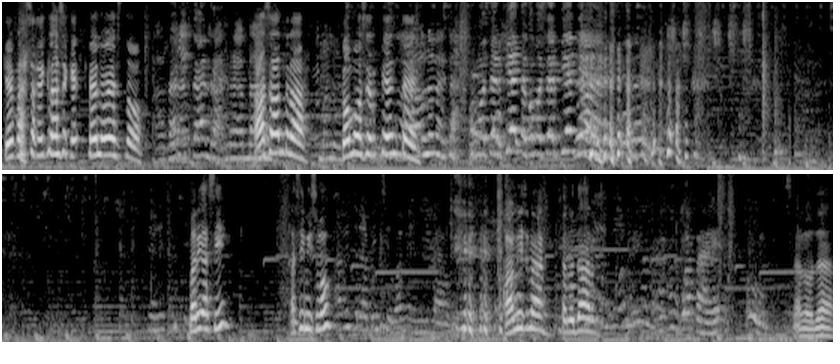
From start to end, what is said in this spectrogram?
¿Qué pasa? ¿Qué clase qué pelo esto? Sandra. Ah, Sandra, como serpiente. Como serpiente, como serpiente. María, ¿así? ¿Así mismo? Ah, misma, saludar. Guapa, eh. Saludar.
